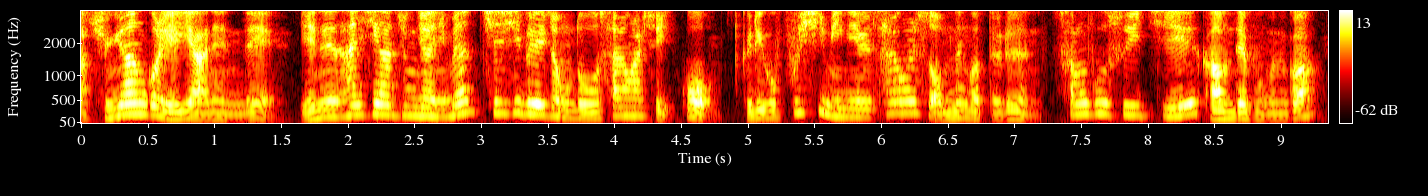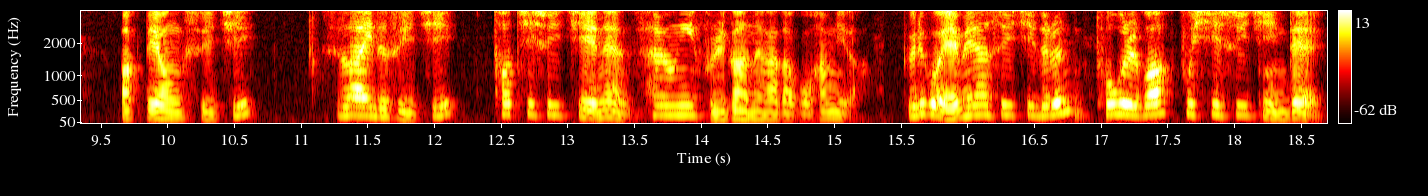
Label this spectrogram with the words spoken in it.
아, 중요한 걸 얘기 안 했는데 얘는 1시간 충전이면 70일 정도 사용할 수 있고 그리고 푸시 미니를 사용할 수 없는 것들은 3구 스위치의 가운데 부분과 막대형 스위치, 슬라이드 스위치, 터치 스위치에는 사용이 불가능하다고 합니다. 그리고 애매한 스위치들은 토글과 푸시 스위치인데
